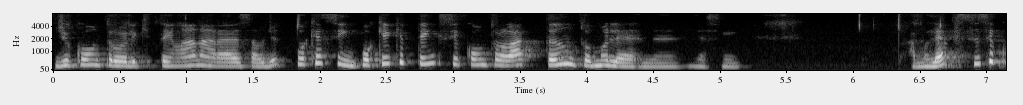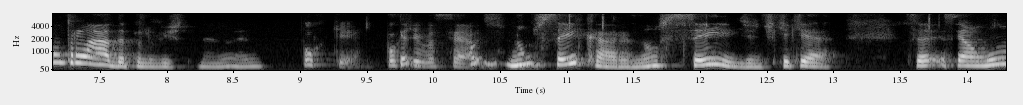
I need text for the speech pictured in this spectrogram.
De controle que tem lá na Arábia Saudita. Porque, assim, por que, que tem que se controlar tanto a mulher, né? Assim, a mulher precisa ser controlada, pelo visto, né? Por quê? Por que você acha? Não sei, cara, não sei, gente, o que, que é. Se, se algum,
